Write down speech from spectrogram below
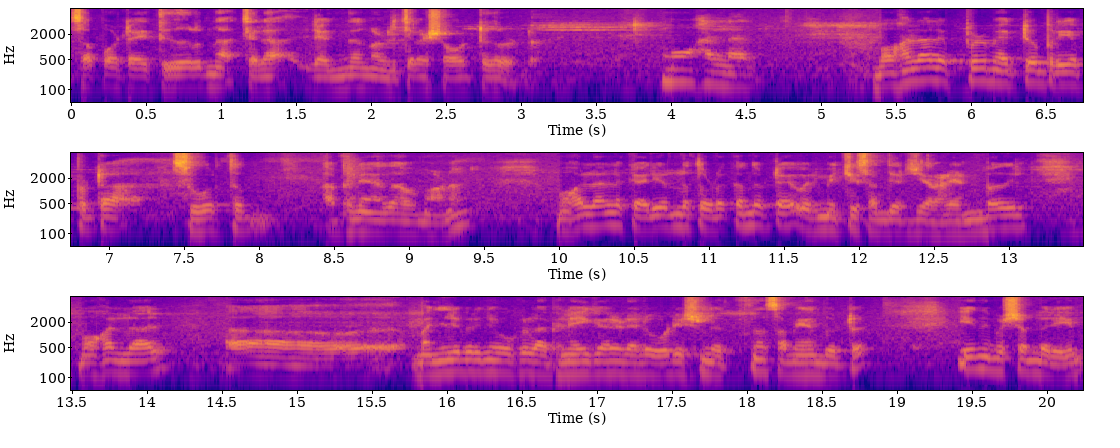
സപ്പോർട്ടായി തീർന്ന ചില രംഗങ്ങളുണ്ട് ചില ഷോട്ടുകളുണ്ട് മോഹൻലാൽ. മോഹൻലാൽ എപ്പോഴും ഏറ്റവും പ്രിയപ്പെട്ട സുഹൃത്തും അഭിനേതാവുമാണ്. മോഹൻലാലിന്റെ കരിയറിന്റെ തുടക്കം തൊട്ടേ ഒരുമിച്ച് സഞ്ചരിച്ചതാണ് എൺപതിൽ മോഹൻലാൽ മഞ്ഞിൽ പിരിഞ്ഞ പൂക്കൾ അഭിനയിക്കാനായിട്ട് എന്റെ ഓഡീഷനിൽ എത്തുന്ന സമയം തൊട്ട് ഈ നിമിഷം വരെയും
